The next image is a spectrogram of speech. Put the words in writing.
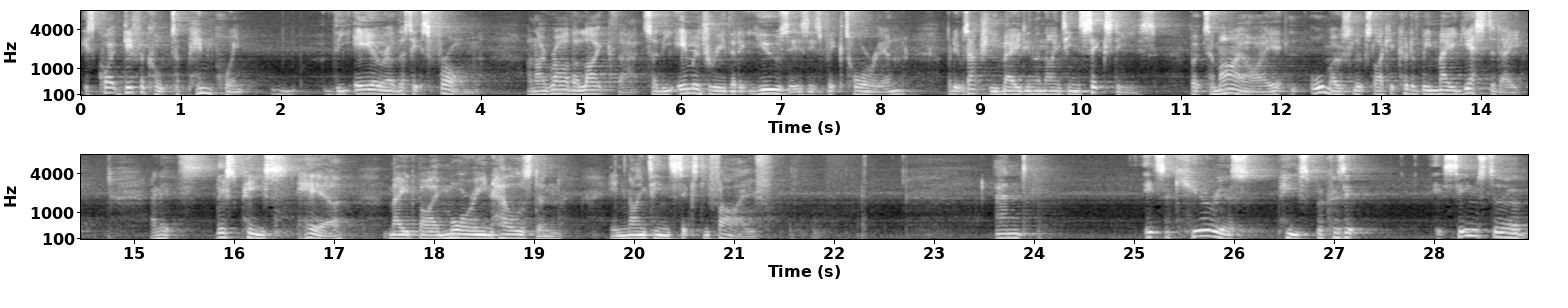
it's quite difficult to pinpoint the era that it's from. And I rather like that. So the imagery that it uses is Victorian, but it was actually made in the 1960s. But to my eye, it almost looks like it could have been made yesterday. And it's this piece here, made by Maureen Helsden in 1965. And it's a curious piece because it, it seems to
